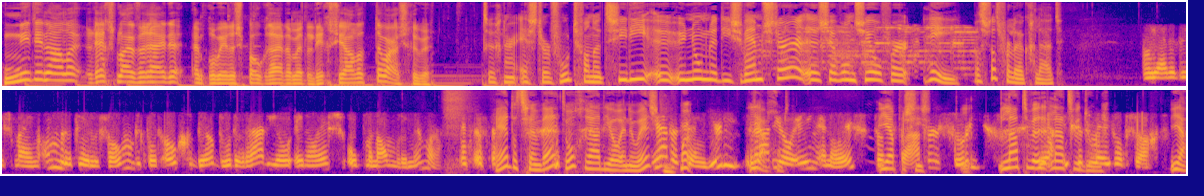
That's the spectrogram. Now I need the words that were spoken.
Niet inhalen, rechts blijven rijden... en probeer de spookrijder met lichtsignalen te waarschuwen. Terug naar Esther Voet van het. Uh, u noemde die zwemster, uh, ze won zilver. hey, wat is dat voor leuk geluid? Oh ja, dat is mijn andere telefoon, want ik word ook gebeld door de Radio NOS op mijn andere nummer. Hè, dat zijn wij toch, Radio NOS? Ja, dat maar... zijn jullie. Radio ja, 1 NOS, dat ja, precies. Sorry. Laten we, ja, laten we door. Ik even op zacht. Ja.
